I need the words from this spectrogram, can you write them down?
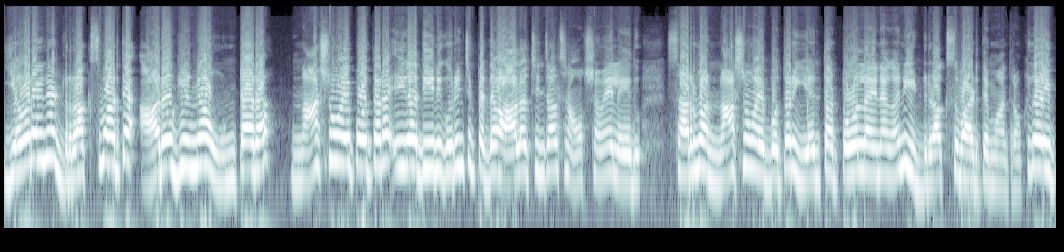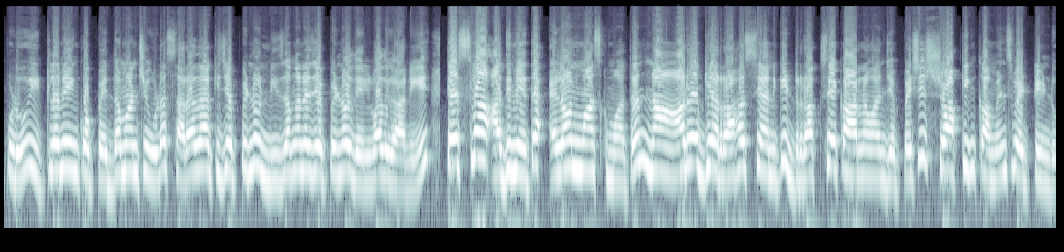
ఎవరైనా డ్రగ్స్ వాడితే ఆరోగ్యంగా ఉంటారా? నాశనం అయిపోతారా? ఇక దీని గురించి పెద్దగా ఆలోచించాల్సిన అవసరమే లేదు. సర్వ నాశనం అయిపోతారు. ఎంత టోల్ అయినా కానీ ఈ డ్రగ్స్ వాడితే మాత్రం. ఇక ఇప్పుడు ఇట్లనే ఇంకో పెద్ద మనిషి కూడా సరదాకి చెప్పిండో నిజంగానే చెప్పిండో తెలియదు కానీ టెస్లా అధినేత ఎలాన్ మాస్క్ మాత్రం నా ఆరోగ్య రహస్యానికి డ్రగ్సే కారణం అని చెప్పేసి షాకింగ్ కామెంట్స్ పెట్టిండు.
